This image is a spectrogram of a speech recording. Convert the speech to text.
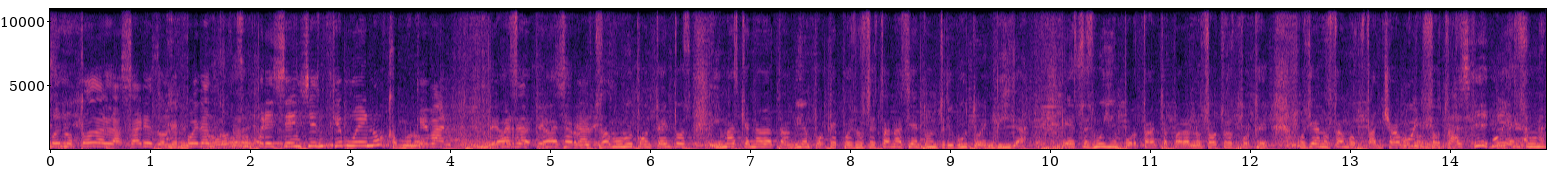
Bueno, todas las áreas donde puedan con su presencia. Qué bueno ¿Cómo no? que van. Gracias, gracias, Rolito. Estamos muy contentos y más que nada también porque pues nos están haciendo un tributo en vida. Esto es muy importante para nosotros porque pues ya no estamos tan chavos nosotros. así Y es un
